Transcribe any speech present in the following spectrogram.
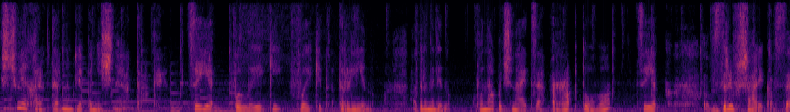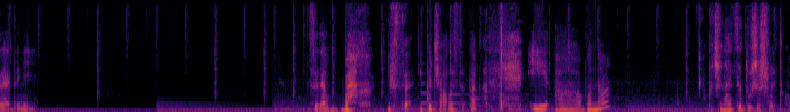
Що є характерним для панічної атаки? Це є великий викид адреналіну. Адреналіну. Вона починається раптово, це як взрив шарика всередині. Це так бах, і все, і почалося, так? І а, вона починається дуже швидко.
